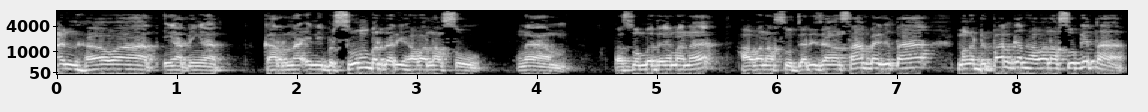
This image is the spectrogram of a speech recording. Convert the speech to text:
an hawat. Ingat-ingat, karena ini bersumber dari hawa nafsu. Naam. Bersumber dari mana? Hawa nafsu. Jadi jangan sampai kita mengedepankan hawa nafsu kita,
